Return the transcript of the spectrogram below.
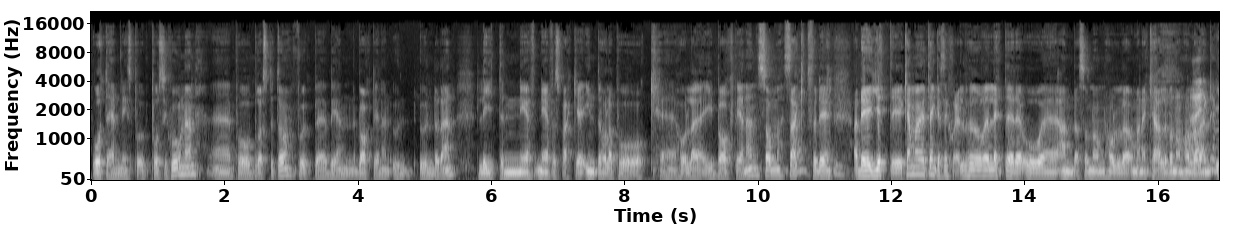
återhämtningspositionen eh, på bröstet då. Få upp eh, ben, bakbenen un, under den. Lite nedförsbacke. Inte hålla på och eh, hålla i bakbenen som sagt. För det, ja, det är jätte, kan man ju tänka sig själv. Hur lätt är det att andas om någon håller, om man är kalv och någon håller man-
